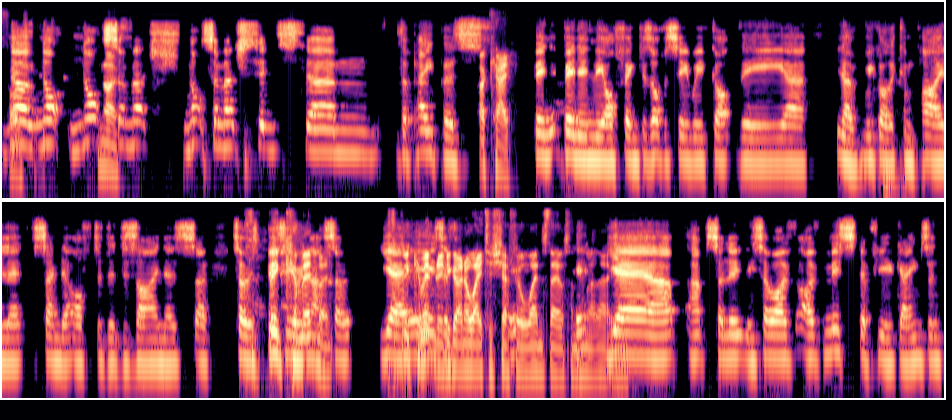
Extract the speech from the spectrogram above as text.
no, not not no. so much. Not so much since um, the papers. Okay. Been been in the offing because obviously we've got the. Uh, you know, we've got to compile it, send it off to the designers. So, so it's big commitment. So yeah, big commitment to going away to Sheffield it, Wednesday or something it, like that. Yeah, yeah, absolutely. So I've I've missed a few games, and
